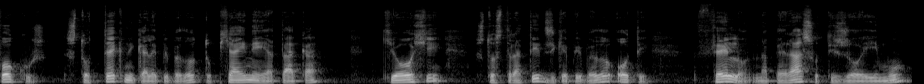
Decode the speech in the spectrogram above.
focus στο technical επίπεδο, το ποια είναι η ατάκα, και όχι στο strategic επίπεδο, ότι θέλω να περάσω τη ζωή μου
